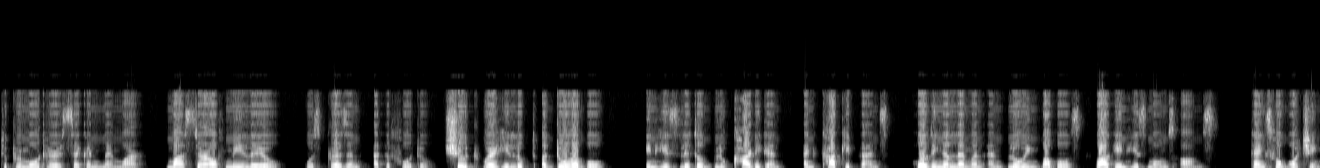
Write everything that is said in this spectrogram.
to promote her second memoir, Master of Me Leo was present at the photo shoot where he looked adorable in his little blue cardigan and khaki pants holding a lemon and blowing bubbles while in his mom's arms. Thanks for watching.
